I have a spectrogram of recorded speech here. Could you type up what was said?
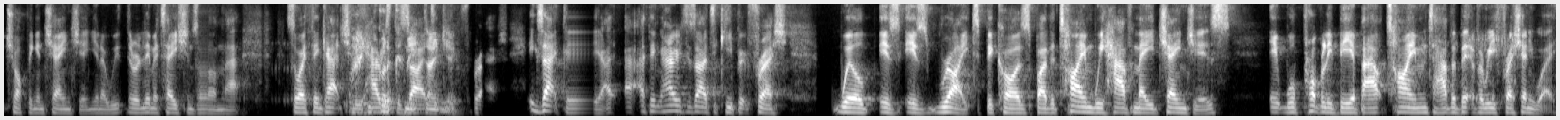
chopping and changing. You know, we, there are limitations on that. So I think actually You've Harry's desire to keep it fresh. Exactly. I, I think Harry's desire to keep it fresh will is is right because by the time we have made changes, it will probably be about time to have a bit of a refresh anyway.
